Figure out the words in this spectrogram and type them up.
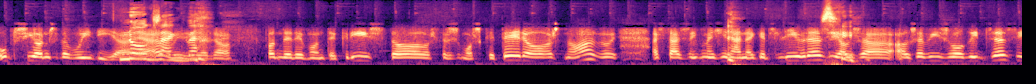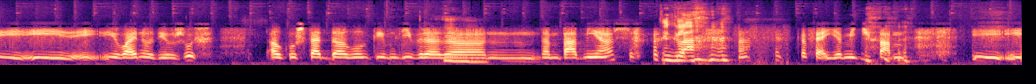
opcions d'avui dia. No, eh? exacte. Dir, no, Conde de Montecristo, Los Tres Mosqueteros, no? Estàs imaginant aquests llibres Sí. i els, uh, els visualitzes i, i, i, i bueno, dius, uf, al costat de l'últim llibre d'en Mm. de, Pàmies, Clar. que feia mig pam i, i,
